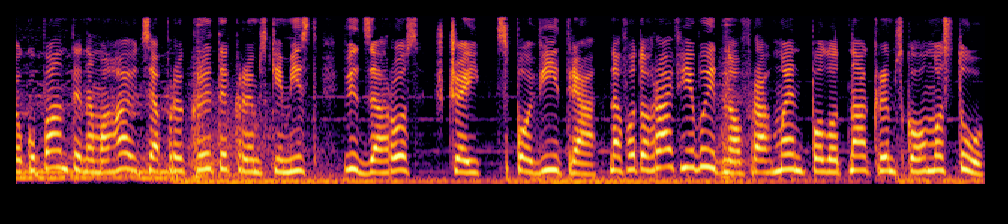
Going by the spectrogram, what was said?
окупанти намагаються прикрити Кримський міст від загроз ще й з повітря. На фотографії видно фрагмент полотна Кримського мосту,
